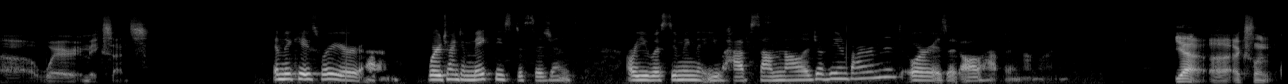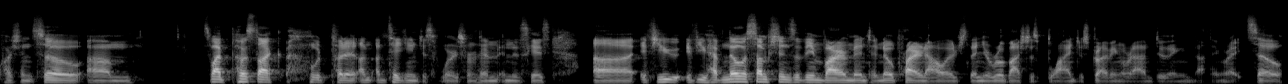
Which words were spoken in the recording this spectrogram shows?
uh, where it makes sense. In the case where you're um, where you're trying to make these decisions, are you assuming that you have some knowledge of the environment, or is it all happening online? Yeah, uh, excellent question. So um, so my postdoc would put it. I'm, I'm, taking just words from him in this case. Uh, if you if you have no assumptions of the environment and no prior knowledge, then your robot's just blind, just driving around doing nothing, right? So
